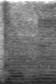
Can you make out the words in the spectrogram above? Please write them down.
got.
